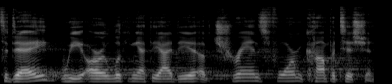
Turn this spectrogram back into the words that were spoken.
Today, we are looking at the idea of transform competition.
